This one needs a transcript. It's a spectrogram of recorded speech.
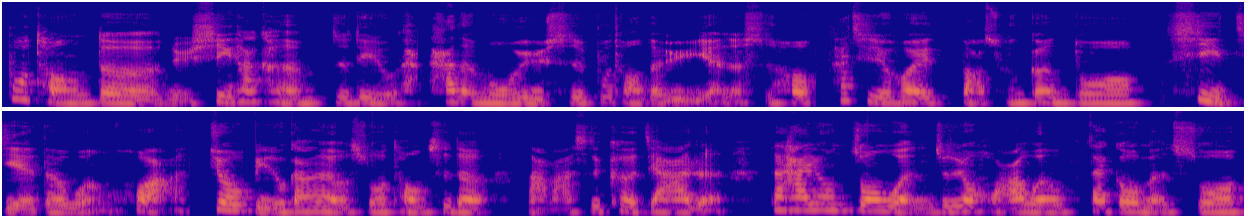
不同的女性，她可能是例如她她的母语是不同的语言的时候，她其实会保存更多细节的文化。就比如刚刚有说，同事的妈妈是客家人，但她用中文就是用华文在跟我们说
